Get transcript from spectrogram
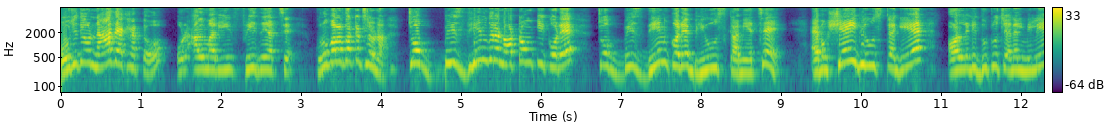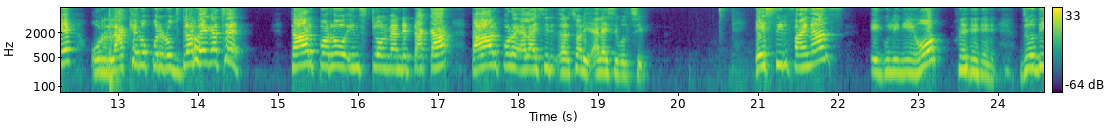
ও যদি ও না দেখাতো, ওর আলমারি ফ্রিজ নিয়ে যাচ্ছে, কোনো বলার দরকার ছিল না। চব্বিশ দিন ধরে নটঙ্কি করে, চব্বিশ দিন করে ভিউজ কামিয়েছে। এবং সেই ভিউজটা গিয়ে অলরেডি দুটো চ্যানেল মিলিয়ে ওর লাখের ওপরে রোজগার হয়ে গেছে। তারপরও ইনস্টলমেন্টের টাকা, তারপরও এলআইসির সরি এলআইসি বলছি। এসির ফাইন্যান্স এগুলি নিয়ে ওর যদি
